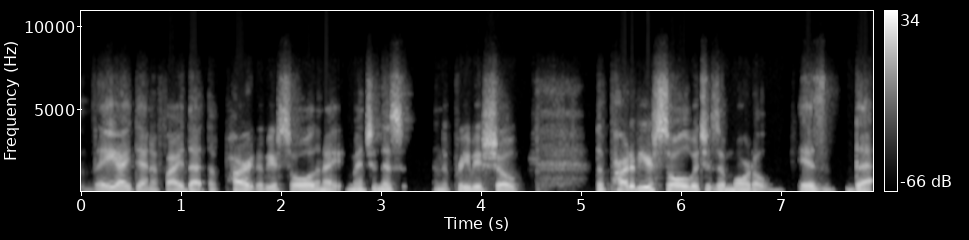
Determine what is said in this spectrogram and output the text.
they identified that the part of your soul, and I mentioned this in the previous show, the part of your soul which is immortal is the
